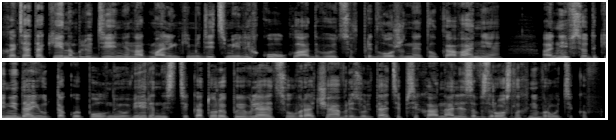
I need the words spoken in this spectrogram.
Хотя такие наблюдения над маленькими детьми легко укладываются в предложенное толкование, они все-таки не дают такой полной уверенности, которая появляется у врача в результате психоанализа взрослых невротиков.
